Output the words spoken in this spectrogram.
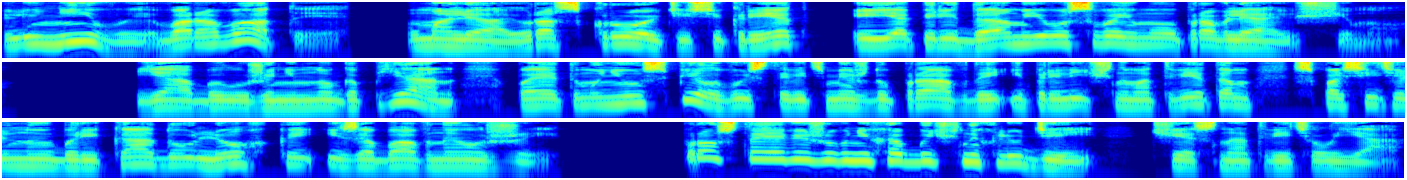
ленивые, вороватые. Умоляю, раскройте секрет, и я передам его своему управляющему». Я был уже немного пьян, поэтому не успел выставить между правдой и приличным ответом спасительную баррикаду легкой и забавной лжи. «Просто я вижу в них обычных людей», — честно ответил я.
